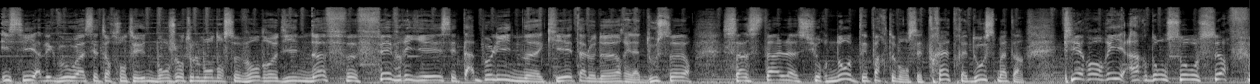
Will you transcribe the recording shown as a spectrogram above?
Ici avec vous à 7h31. Bonjour tout le monde. En ce vendredi 9 février, c'est Apolline qui est à l'honneur et la douceur s'installe sur nos départements. C'est très très doux ce matin. Pierre-Henri Ardonceau surfe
